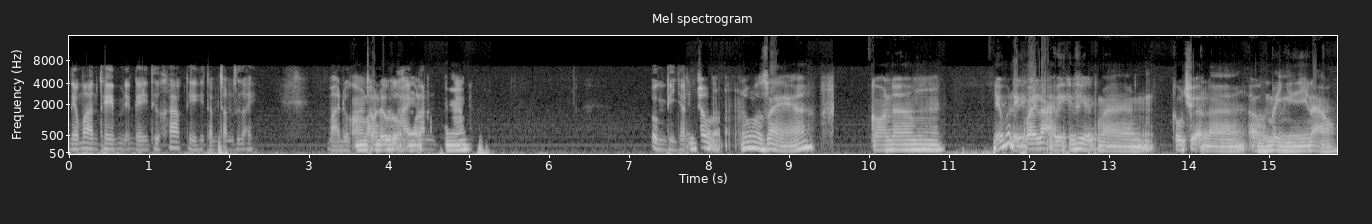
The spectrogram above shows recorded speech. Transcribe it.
Nếu mà ăn thêm những cái thứ khác thì tầm trăm rưỡi mà được Ừ, còn nếu hai ừ. ưng thì nhất. Chung là rẻ còn um, nếu mà để quay lại về cái việc mà câu chuyện là ở mình thì như thế nào?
